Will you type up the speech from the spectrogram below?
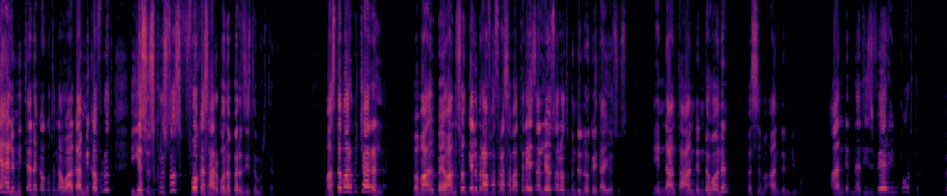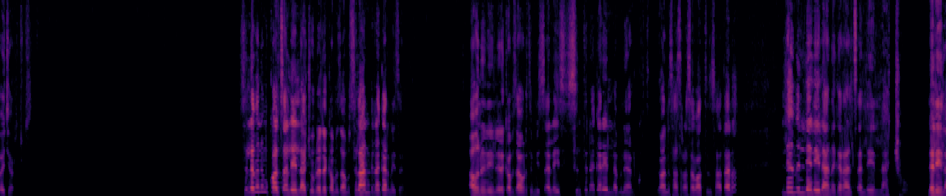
ያህል የሚጠነቀቁትና ዋጋ የሚከፍሉት ኢየሱስ ክርስቶስ focus አድርጎ ነበር እዚህ ትምህርት ላይ ማስተማር ብቻ አይደለም። በዮሐንስ ወንጌል ምዕራፍ 17 ላይ የጸለየው ጸሎት ምንድን ነው? ጌታ ኢየሱስ እኔ እና አንተ አንድ እንደሆንን በስምህ አንድ እንዲሆኑ። አንድነት is very important በ church ውስጥ። ስለምንም እኮ አልጸለየላቸውም ለደቀ መዛሙርት፣ ስለ አንድ ነገር ነው የጸለየው። አሁን እኔ ለደቀ መዛሙርት የሚጸለይ ስንት ነገር የለም ነው ያልኩት። ዮሐንስ 17ን ሳጠና ለምን ለሌላ ነገር አልጸለየላቸውም? ለሌላ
